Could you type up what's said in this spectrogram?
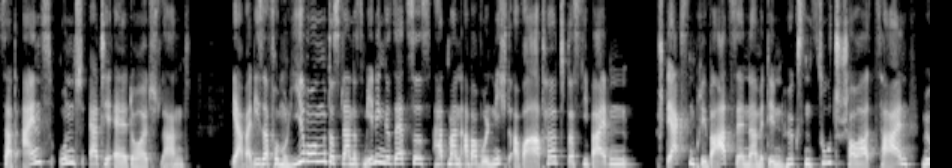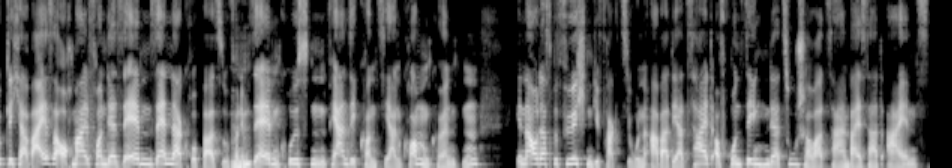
Sat1 und RTL Deutschland. Ja, bei dieser Formulierung des Landesmediengesetzes hat man aber wohl nicht erwartet, dass die beiden stärksten Privatsender mit den höchsten Zuschauerzahlen möglicherweise auch mal von derselben Sendergruppe, also von mhm. demselben größten Fernsehkonzern kommen könnten. Genau das befürchten die Fraktionen aber derzeit aufgrund sinkender Zuschauerzahlen bei Sat 1.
